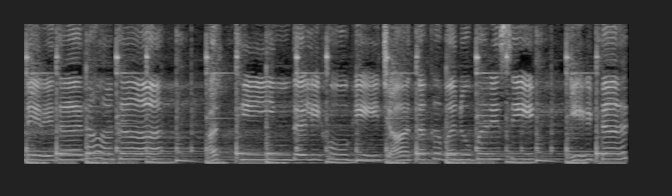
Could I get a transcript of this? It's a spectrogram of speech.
ನೆರೆದರಾಗ ಅರ್ಥಿಯಿಂದಲೇ ಹೋಗಿ ಜಾತಕವನ್ನು ಬರೆಸಿ ಇಟ್ಟರು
